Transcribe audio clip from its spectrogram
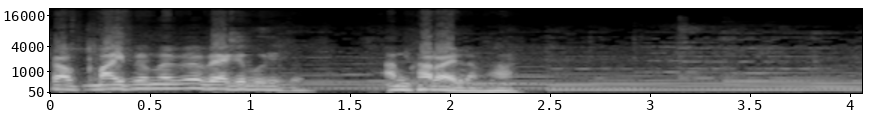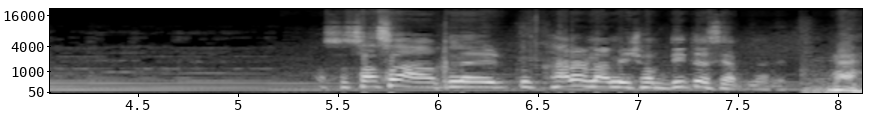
সব মাইপে মাইপে ব্যাগে ভরি দাও। আমি খারাইলাম হ্যাঁ। আচ্ছা চাচা আপনি একটু খারাপ আমি সব দিতেছি আপনারে। হ্যাঁ।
